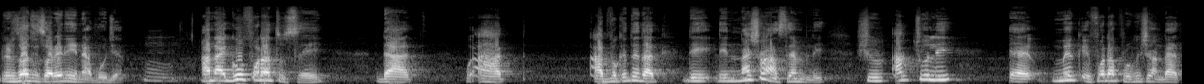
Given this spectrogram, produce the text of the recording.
the result is already in Abuja. Mm. And I go further to say that I had advocated that the, the National Assembly should actually uh, make a further provision that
